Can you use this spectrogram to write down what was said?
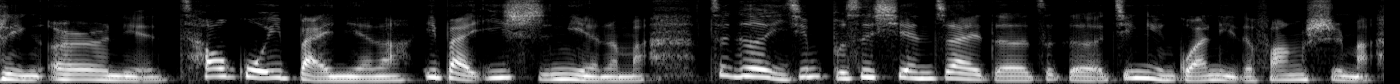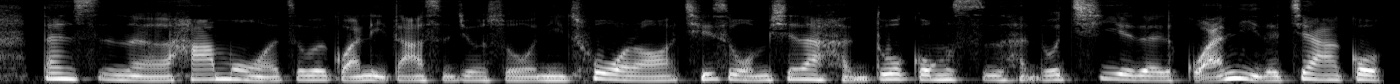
零二二年，超过一百年了，一百一十年了嘛，这个已经不是现在的这个经营管理的方式嘛。但是呢，哈默这位管理大师就说你错了，其实。我们现在很多公司、很多企业的管理的架构，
